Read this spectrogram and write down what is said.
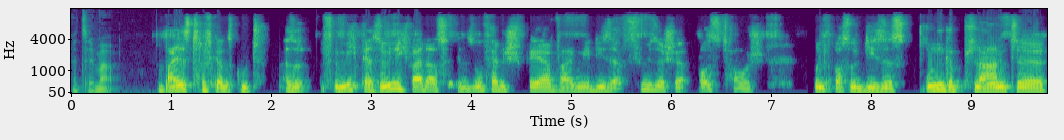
Erzähl mal. Beides trifft ganz gut. Also für mich persönlich war das insofern schwer, weil mir dieser physische Austausch und auch so dieses ungeplante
